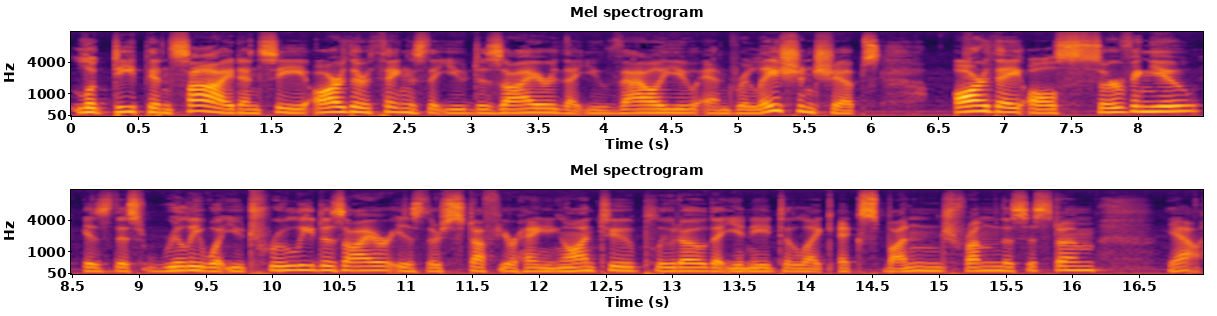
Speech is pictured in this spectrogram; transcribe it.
look deep inside and see are there things that you desire, that you value, and relationships. Are they all serving you? Is this really what you truly desire? Is there stuff you're hanging on to, Pluto, that you need to like expunge from the system? Yeah.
